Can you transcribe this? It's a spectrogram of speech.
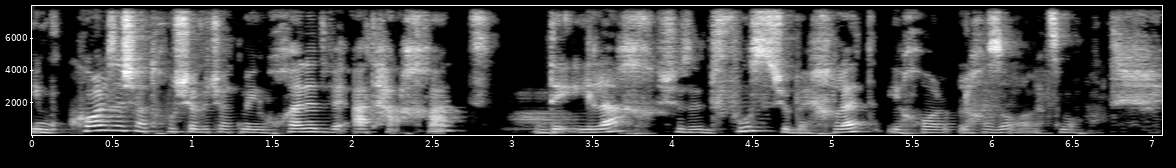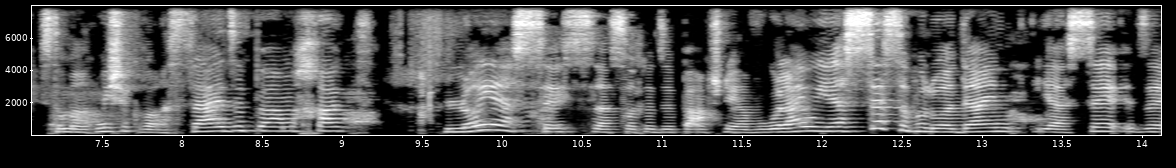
עם כל זה שאת חושבת שאת מיוחדת ואת האחת, דעי לך שזה דפוס שבהחלט יכול לחזור על עצמו. זאת אומרת מי שכבר עשה את זה פעם אחת לא יהסס לעשות את זה פעם שנייה ואולי הוא יהסס אבל הוא עדיין יעשה את זה,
